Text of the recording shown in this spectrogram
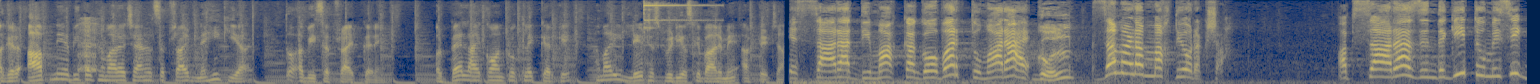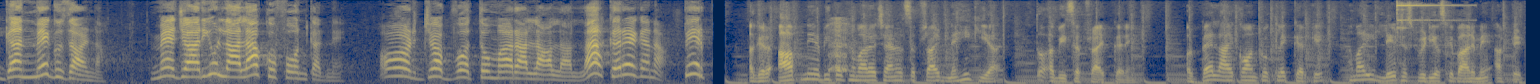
अगर आपने अभी तक हमारा चैनल सब्सक्राइब नहीं किया तो अभी सब्सक्राइब करें और बेल आइकॉन को क्लिक करके हमारी लेटेस्ट वीडियोस के बारे में अपडेट जानें। ये सारा दिमाग का गोबर तुम्हारा है। गुल। जमड़म मख्तियो रक्षा। अब सारा ज़िंदगी तुम इसी गन में गुजारना। मैं जा रही हूँ लाला को फ़ोन करने। और जब वो तुम्हारा लाला ला करेगा ना फिर अगर आपने अभी तक हमारा चैनल सब्सक्राइब नहीं किया तो अभी सब्सक्राइब करें। और बेल आइकॉन को क्लिक करके हमारी लेटेस्ट वीडियोस के बारे में अपडेट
